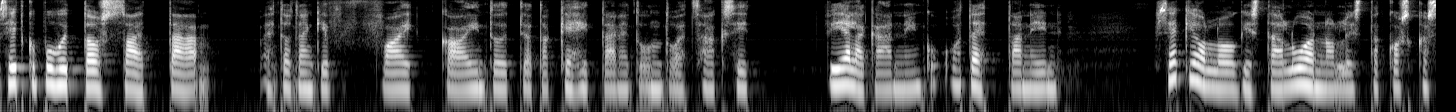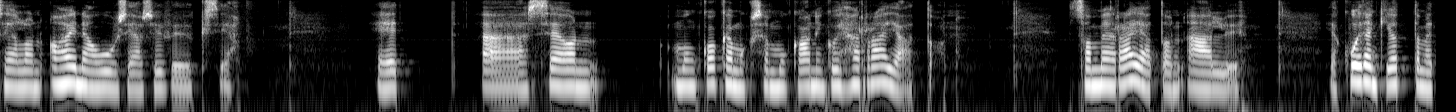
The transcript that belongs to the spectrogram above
sitten kun puhuit tuossa, että, että jotenkin vaikka intuitiota kehittää, niin tuntuu, että saako siitä vieläkään niin kuin otetta, niin sekin on loogista ja luonnollista, koska siellä on aina uusia syvyyksiä. Et, ää, se on mun kokemuksen mukaan niin kuin ihan rajaton. Se on meidän rajaton äly. Ja kuitenkin, jotta me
